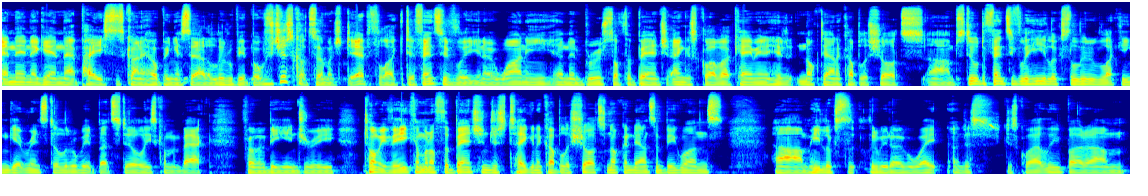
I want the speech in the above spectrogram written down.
and then again, that pace is kind of helping us out a little bit, but we've just got so much depth. Like defensively, you know, Wani and then Bruce off the bench. Angus Glover came in and hit, knocked down a couple of shots. Um, still defensively, he looks a little like he can get rinsed a little bit, but still he's coming back from a big injury. Tommy V coming off the bench and just taking a couple of shots, knocking down some big ones. Um, he looks a little bit overweight, uh, just just quietly, but um,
